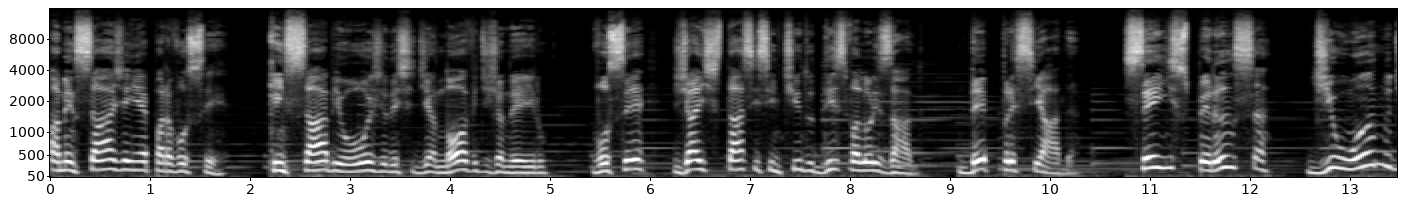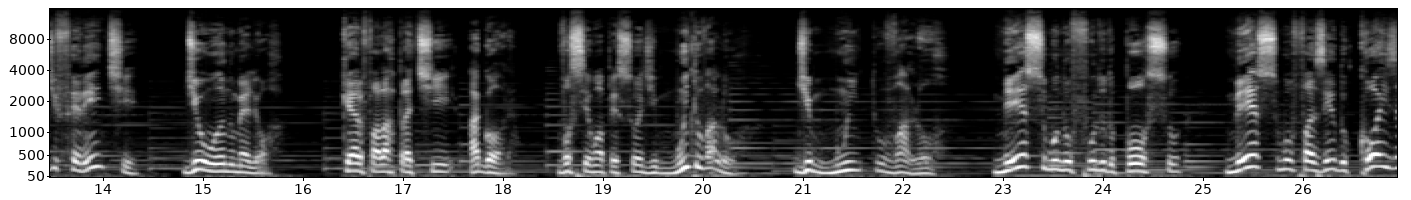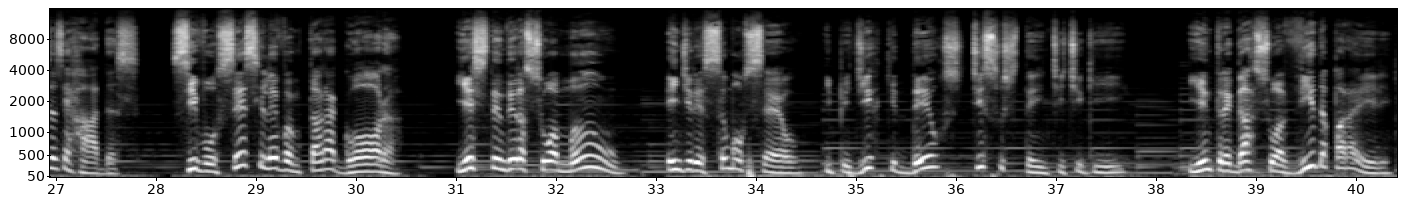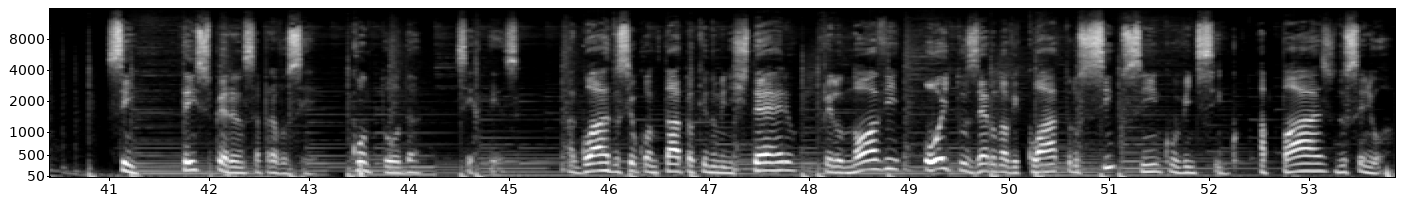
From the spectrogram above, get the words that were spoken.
A mensagem é para você. Quem sabe hoje, neste dia 9 de janeiro, você já está se sentindo desvalorizado, depreciada, sem esperança de um ano diferente, de um ano melhor. Quero falar para ti agora. Você é uma pessoa de muito valor, de muito valor. Mesmo no fundo do poço, mesmo fazendo coisas erradas, se você se levantar agora e estender a sua mão em direção ao céu e pedir que Deus te sustente e te guie e entregar sua vida para Ele, sim, tem esperança para você, com toda certeza. Aguardo seu contato aqui no Ministério pelo 98094 5525. A paz do Senhor.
